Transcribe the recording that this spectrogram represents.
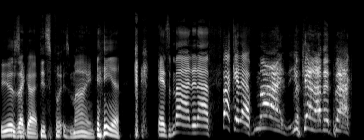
He is He's that like, guy. This foot is mine. yeah. It's mine and I fuck it up. Mine! You can't have it back!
